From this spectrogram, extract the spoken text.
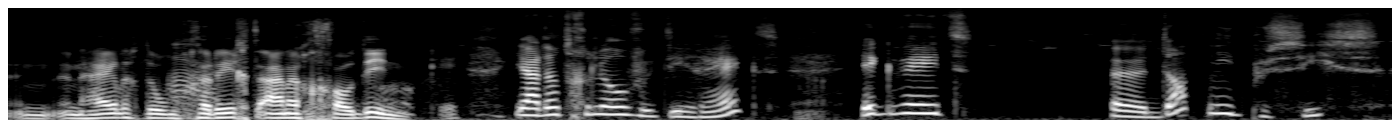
Een, een heiligdom ah. gericht aan een godin. Okay. Ja, dat geloof ik direct. Ik weet uh, dat niet precies.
